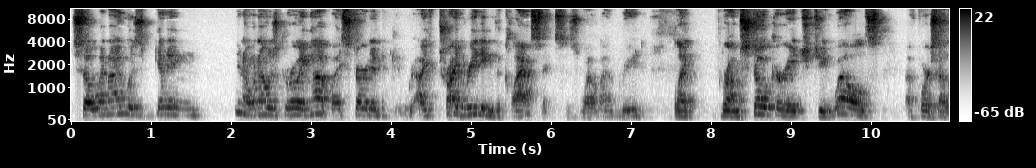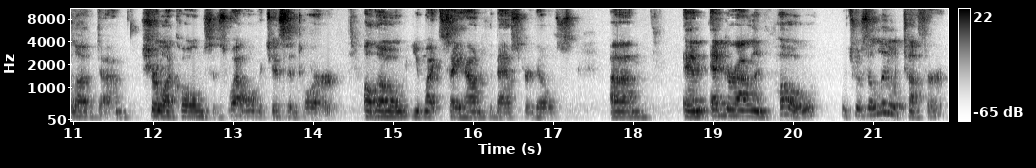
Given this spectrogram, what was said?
So when I was getting you know, when I was growing up, I started, I tried reading the classics as well. I read like Bram Stoker, H.G. Wells. Of course, I loved um, Sherlock Holmes as well, which isn't horror, although you might say Hound of the Baskervilles. Um, and Edgar Allan Poe, which was a little tougher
